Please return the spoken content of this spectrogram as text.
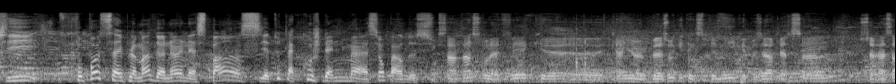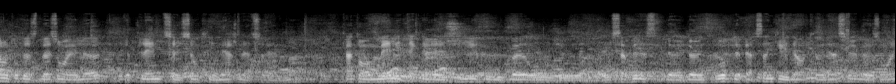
Puis, faut pas simplement donner un espace, il y a toute la couche d'animation par-dessus. On s'entend sur le fait que euh, quand il y a un besoin qui est exprimé, que plusieurs personnes se rassemblent autour de ce besoin-là, il y a plein de solutions qui émergent naturellement quand on met les technologies au, au, service d'un groupe de personnes qui ont identifié un besoin,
